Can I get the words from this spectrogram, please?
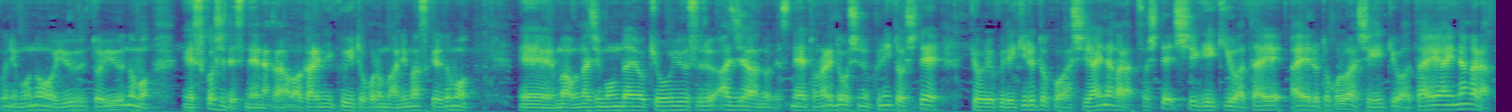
国に物を言うというのも、えー、少しですね、なんか分かりにくいところもありますけれども、えー、まあ、同じ問題を共有するアジアのですね隣同士の国として協力できるところはし合いながらそして刺激を与え合えるところは刺激を与え合いながら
